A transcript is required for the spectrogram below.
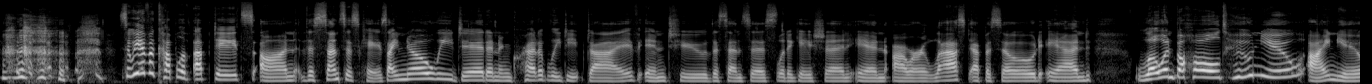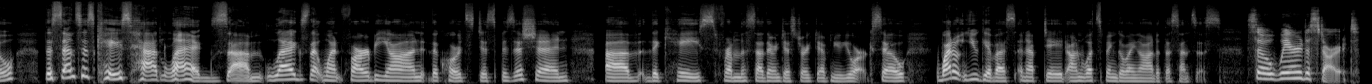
so we have a couple of updates on the census case. I know we did an incredibly deep dive into the census litigation in our last episode and lo and behold, who knew? I knew. The census case had legs, um, legs that went far beyond the court's disposition of the case from the Southern District of New York. So, why don't you give us an update on what's been going on at the census? So, where to start?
